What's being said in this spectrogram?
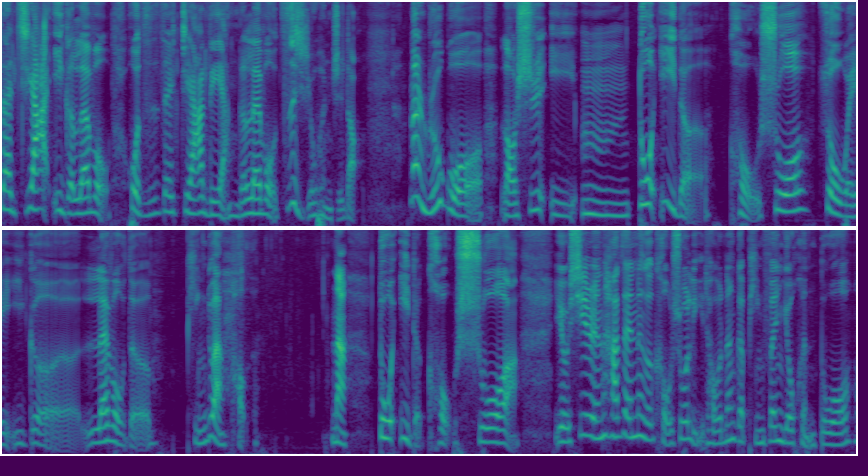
再加一个 level，或者是再加两个 level，自己就很知道。那如果老师以嗯多义的口说作为一个 level 的评断，好了，那。多义的口说啊，有些人他在那个口说里头，那个评分有很多，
